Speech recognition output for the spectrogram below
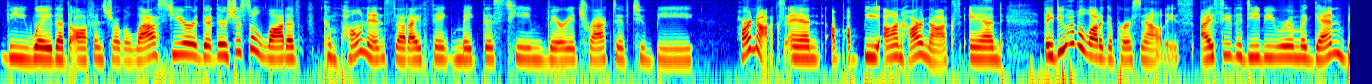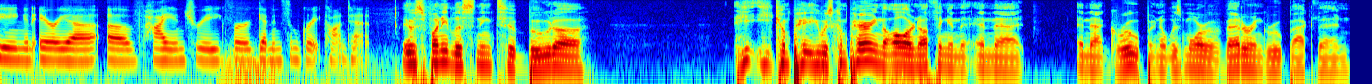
the way that the offense struggled last year. There's just a lot of components that I think make this team very attractive to be Hard Knocks and uh, be on Hard Knocks. And they do have a lot of good personalities. I see the DB room again being an area of high intrigue for getting some great content. It was funny listening to Budda. He he compa- he was comparing the all or nothing in the in that in that group, and it was more of a veteran group back then.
